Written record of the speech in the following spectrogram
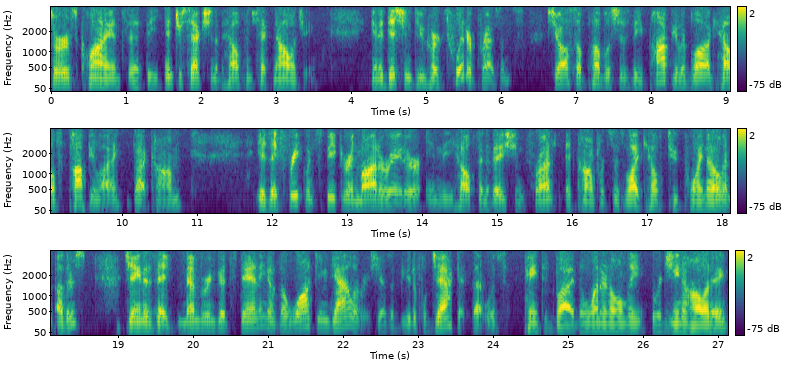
serves clients at the intersection of health and technology. In addition to her Twitter presence, she also publishes the popular blog healthpopuli.com, is a frequent speaker and moderator in the health innovation front at conferences like Health 2.0 and others. Jane is a member in good standing of the Walking Gallery. She has a beautiful jacket that was painted by the one and only Regina Holliday.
